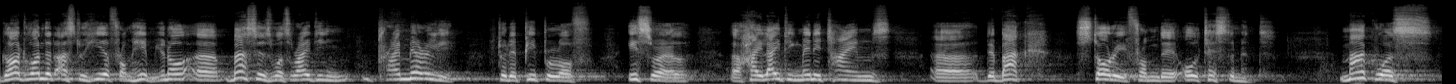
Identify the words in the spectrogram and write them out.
God wanted us to hear from him. You know, uh, was writing primarily to the people of Israel, uh, highlighting many times uh, the back story from the Old Testament. Mark was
